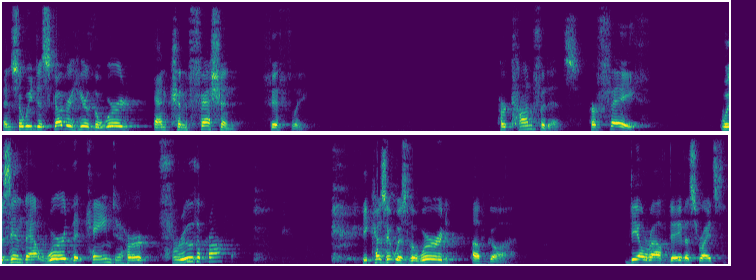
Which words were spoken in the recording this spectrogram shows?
And so we discover here the word and confession, fifthly. Her confidence, her faith was in that word that came to her through the prophet. Because it was the word of God. Dale Ralph Davis writes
